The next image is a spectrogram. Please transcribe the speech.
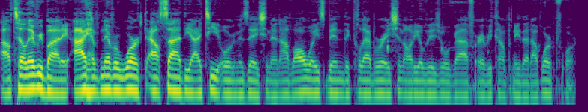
I'll tell everybody I have never worked outside the IT organization and I've always been the collaboration audiovisual guy for every company that I've worked for.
